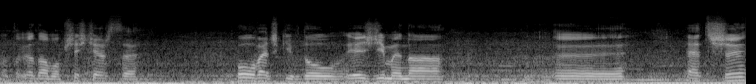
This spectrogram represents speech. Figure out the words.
No to wiadomo, przy ścieżce połóweczki w dół. Jeździmy na yy, E3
